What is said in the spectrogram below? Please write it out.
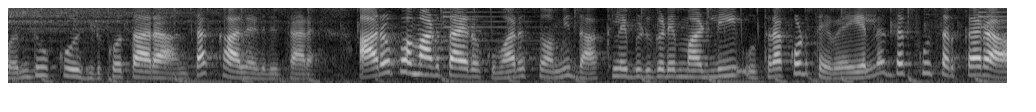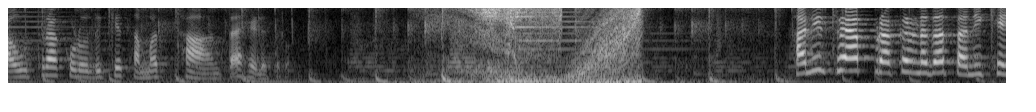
ಬಂದೂಕು ಹಿಡ್ಕೋತಾರಾ ಅಂತ ಕಾಲೆಳೆದಿದ್ದಾರೆ ಆರೋಪ ಮಾಡ್ತಾ ಇರೋ ಕುಮಾರಸ್ವಾಮಿ ದಾಖಲೆ ಬಿಡುಗಡೆ ಮಾಡಲಿ, ಉತ್ತರ ಕೊಡ್ತೇವೆ. ಎಲ್ಲದಕ್ಕೂ ಸರ್ಕಾರ ಉತ್ತರ ಕೊಡೋದಕ್ಕೆ ಸಮರ್ಥ ಅಂತ ಹೇಳಿದರು. ಹನಿ ಟ್ರ್ಯಾಪ್ ಪ್ರಕರಣದ ತನಿಖೆ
